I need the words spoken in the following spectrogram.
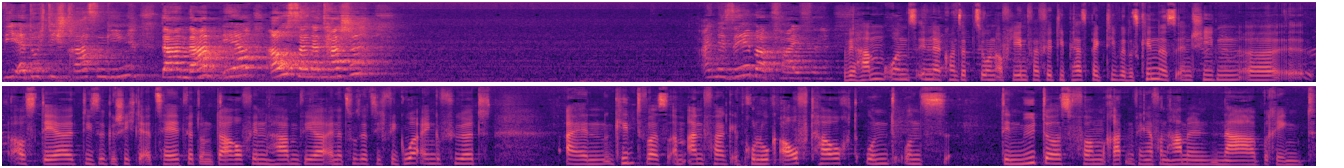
Wie er durch die Straßen ging, da nahm er aus seiner Tasche eine Silberpfeife. Wir haben uns in der Konzeption auf jeden Fall für die Perspektive des Kindes entschieden, äh, aus der diese Geschichte erzählt wird. Und daraufhin haben wir eine zusätzliche Figur eingeführt, ein Kind, was am Anfang im Prolog auftaucht und uns den Mythos vom Rattenfänger von Hameln nahe bringt.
